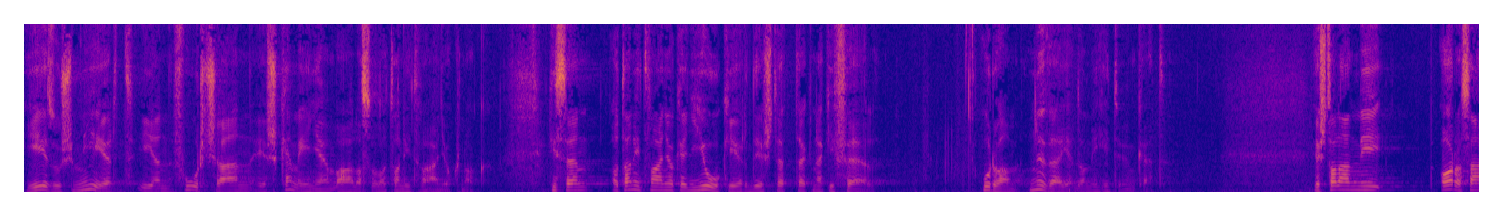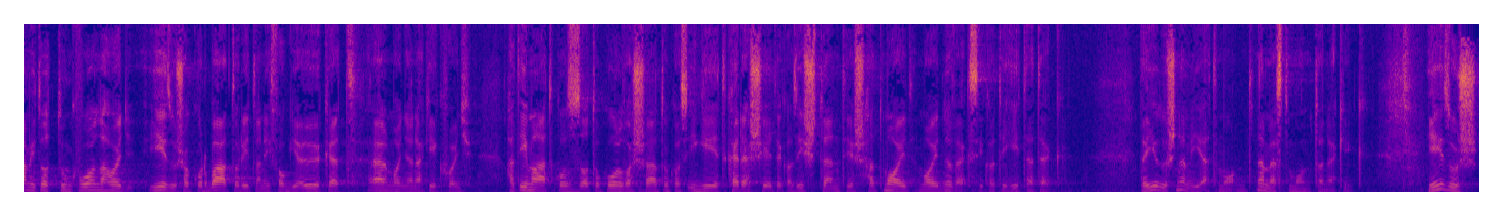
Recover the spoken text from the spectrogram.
Jézus miért ilyen furcsán és keményen válaszol a tanítványoknak. Hiszen a tanítványok egy jó kérdést tettek neki fel. Uram, növeljed a mi hitünket. És talán mi arra számítottunk volna, hogy Jézus akkor bátorítani fogja őket, elmondja nekik, hogy hát imádkozzatok, olvassátok az igét, keressétek az Istent, és hát majd, majd növekszik a ti hitetek. De Jézus nem ilyet mond, nem ezt mondta nekik. Jézus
